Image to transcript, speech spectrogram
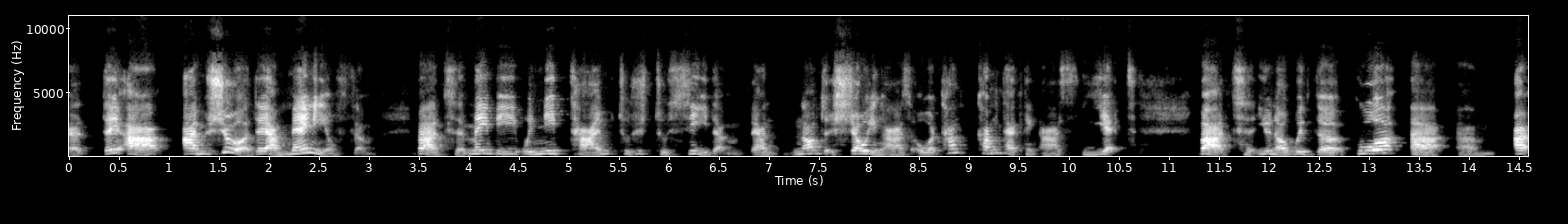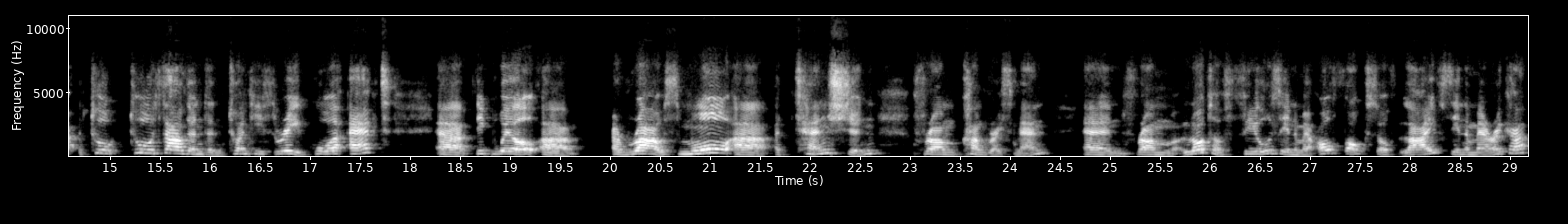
uh, they are i'm sure there are many of them but maybe we need time to, to see them and not showing us or contacting us yet. But you know, with the Guo uh, um, uh, two, 2023 Guo Act, uh, it will uh, arouse more uh, attention from congressmen and from a lot of fields in America, all folks of lives in America,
